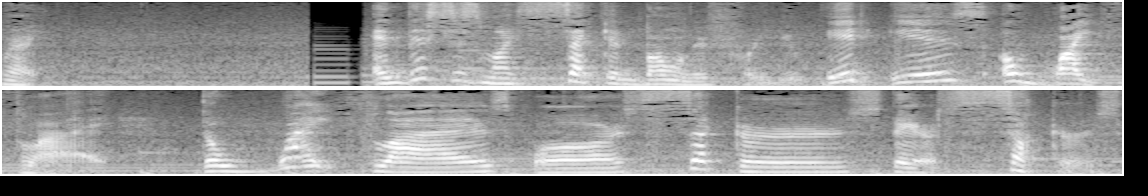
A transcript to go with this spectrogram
Right. And this is my second bonus for you. It is a white fly. The white flies are suckers. They're suckers.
